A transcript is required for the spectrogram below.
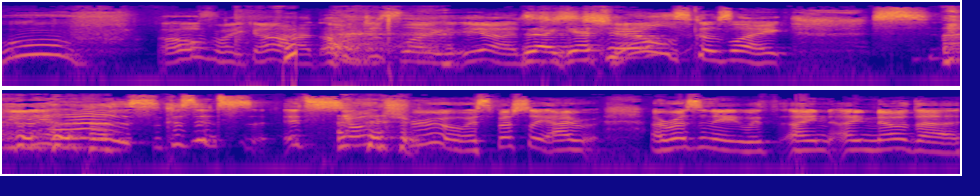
Oof. Oh my god! I'm just like, yeah, Did I get chills because, like, yes, because it's it's so true. Especially, I I resonate with. I I know that.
